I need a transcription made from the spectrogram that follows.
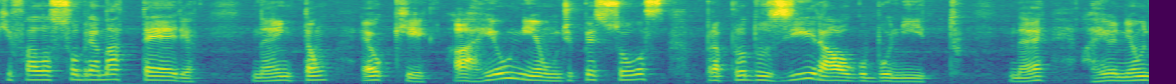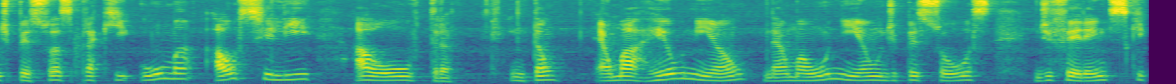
que fala sobre a matéria. Né? Então, é o que? A reunião de pessoas para produzir algo bonito, né? A reunião de pessoas para que uma auxilie a outra. Então, é uma reunião, né, uma união de pessoas diferentes que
